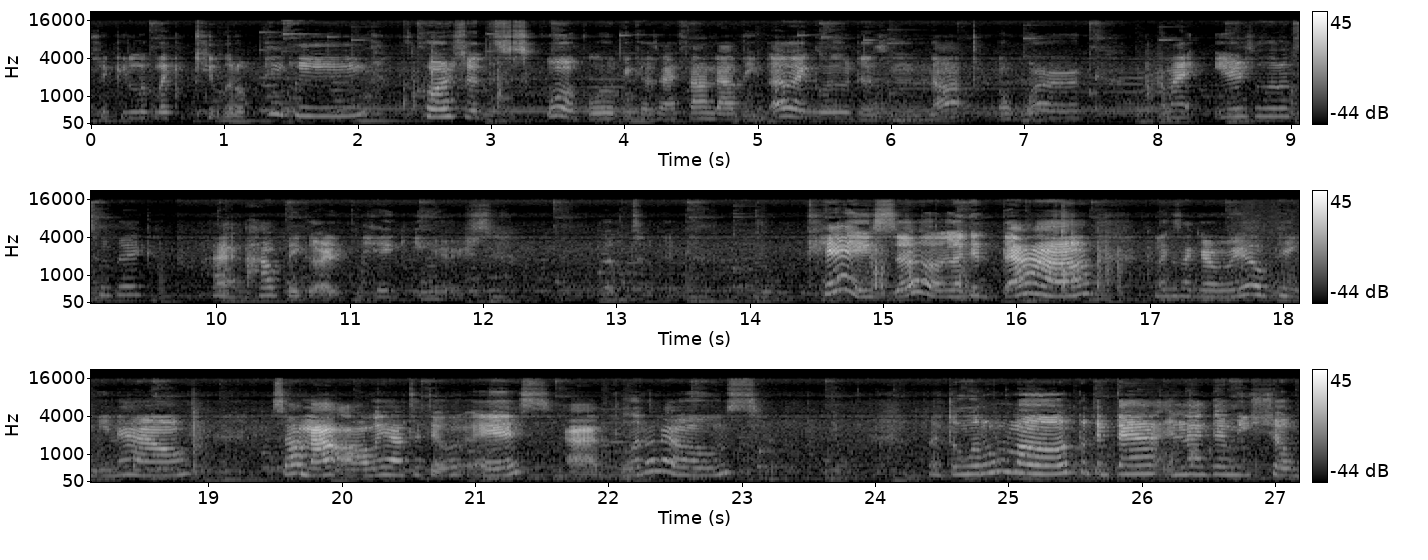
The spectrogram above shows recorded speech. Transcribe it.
So you can look like a cute little piggy. Of course, it's school glue because I found out the other glue does not work. Are my ears a little too big? How, how big are pig ears? A little too big. Okay, so look at that. Looks like a real piggy now. So now all we have to do is add the little nose. With the little mouth. Look at that. Isn't that going to be so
